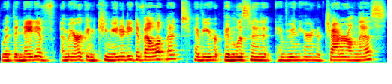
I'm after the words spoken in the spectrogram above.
with the Native American Community Development. Have you been listening? To, have you been hearing chatter on this?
